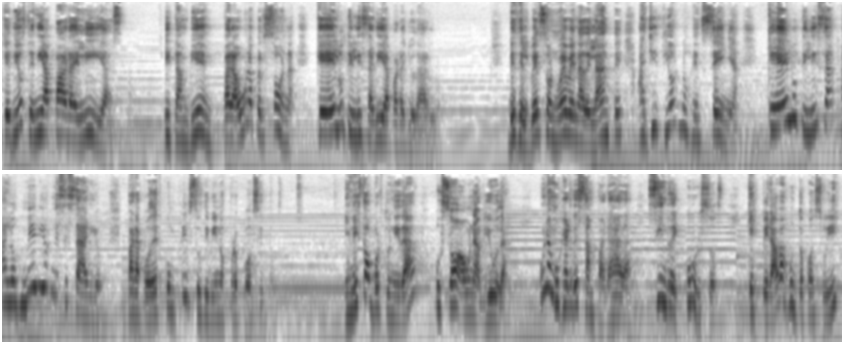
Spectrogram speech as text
que Dios tenía para Elías y también para una persona que él utilizaría para ayudarlo. Desde el verso 9 en adelante, allí Dios nos enseña que Él utiliza a los medios necesarios para poder cumplir sus divinos propósitos. En esta oportunidad usó a una viuda, una mujer desamparada, sin recursos, que esperaba junto con su hijo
